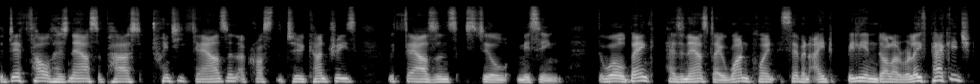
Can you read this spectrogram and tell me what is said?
The death toll has now surpassed 20,000 across the two countries, with thousands still missing. The World Bank has announced a $1.78 billion relief package,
